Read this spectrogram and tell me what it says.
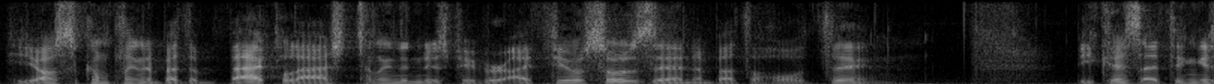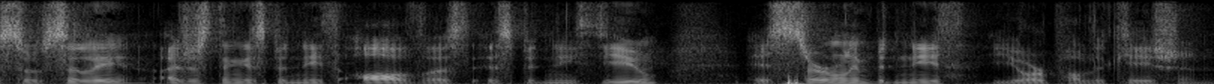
He also complained about the backlash, telling the newspaper, I feel so zen about the whole thing. Because I think it's so silly, I just think it's beneath all of us, it's beneath you, it's certainly beneath your publication.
